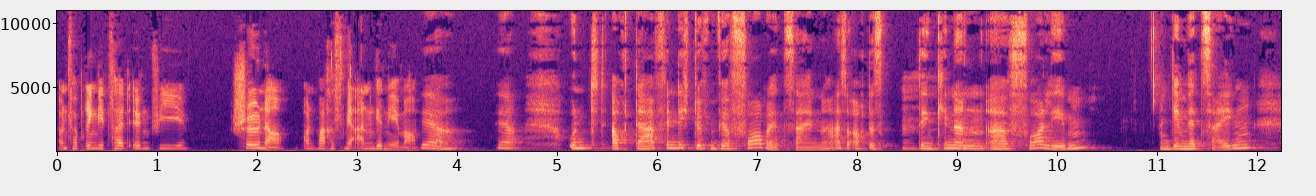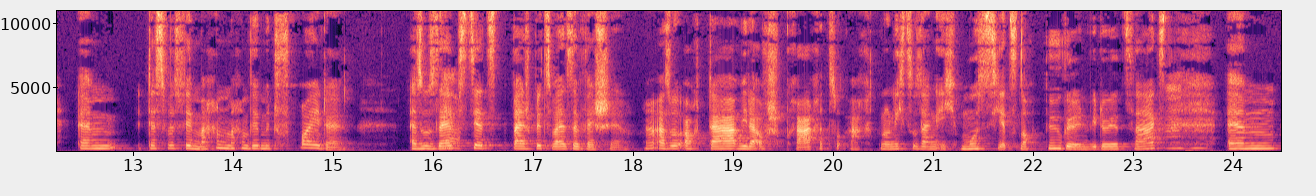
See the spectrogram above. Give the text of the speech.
und verbringe die Zeit irgendwie schöner und mache es mir angenehmer. ja, ja. Und auch da, finde ich, dürfen wir Vorbild sein. Ne? Also auch das den Kindern äh, vorleben, indem wir zeigen, ähm, das, was wir machen, machen wir mit Freude. Also selbst jetzt beispielsweise Wäsche. Ne? Also auch da wieder auf Sprache zu achten und nicht zu sagen, ich muss jetzt noch bügeln, wie du jetzt sagst, ähm,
